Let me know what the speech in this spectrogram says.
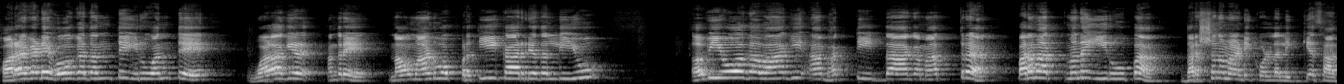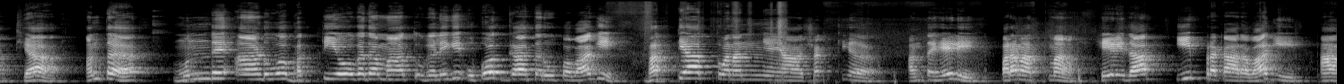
ಹೊರಗಡೆ ಹೋಗದಂತೆ ಇರುವಂತೆ ಒಳಗೆ, ಅಂದರೆ ನಾವು ಮಾಡುವ ಪ್ರತಿ ಕಾರ್ಯದಲ್ಲಿಯೂ ಅವಿಯೋಗವಾಗಿ ಆ ಭಕ್ತಿ ಇದ್ದಾಗ ಮಾತ್ರ ಪರಮಾತ್ಮನ ಈ ರೂಪ ದರ್ಶನ ಮಾಡಿಕೊಳ್ಳಲಿಕ್ಕೆ ಸಾಧ್ಯ ಅಂತ ಮುಂದೆ ಆಡುವ ಭಕ್ತಿಯೋಗದ ಮಾತುಗಳಿಗೆ ಉಪೋದ್ಘಾತ ರೂಪವಾಗಿ ಭಕ್ತ್ಯಾತ್ವನನ್ಯಯ ಶಕ್ಯ ಅಂತ ಹೇಳಿ ಪರಮಾತ್ಮ ಹೇಳಿದ ಈ ಪ್ರಕಾರವಾಗಿ ಆ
